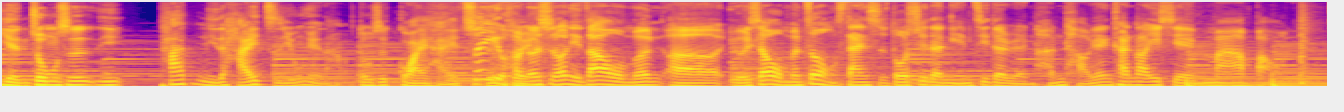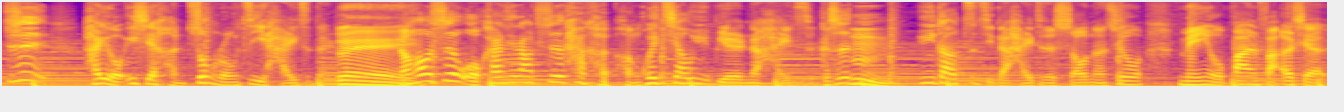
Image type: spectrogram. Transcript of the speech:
眼中是你。他，你的孩子永远好都是乖孩子，所以有很多时候，你知道我们呃，有时候我们这种三十多岁的年纪的人，很讨厌看到一些妈宝，就是还有一些很纵容自己孩子的人。对。然后是我看见到，就是他很很会教育别人的孩子，可是嗯，遇到自己的孩子的时候呢，就没有办法，而且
